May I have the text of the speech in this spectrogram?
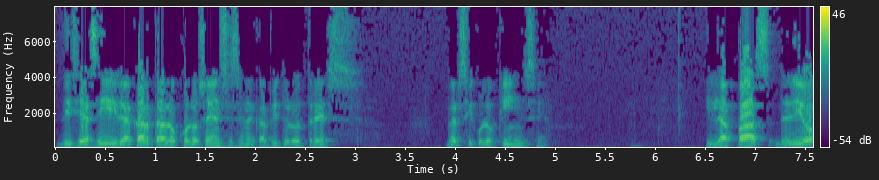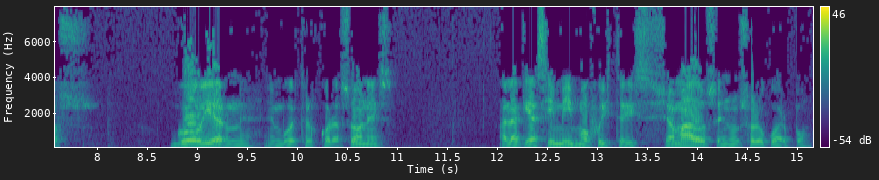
Dice así la carta a los colosenses en el capítulo 3, versículo 15. Y la paz de Dios gobierne en vuestros corazones, a la que asimismo fuisteis llamados en un solo cuerpo,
